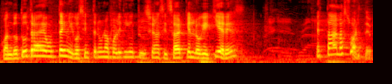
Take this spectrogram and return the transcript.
Cuando tú traes un técnico sin tener una política institucional, sin saber qué es lo que quieres, está a la suerte.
